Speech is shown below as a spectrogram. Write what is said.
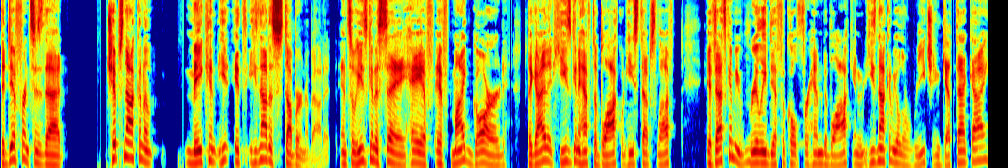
the difference is that Chip's not going to make him he, he's not as stubborn about it and so he's going to say hey if if my guard the guy that he's going to have to block when he steps left if that's going to be really difficult for him to block and he's not going to be able to reach and get that guy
